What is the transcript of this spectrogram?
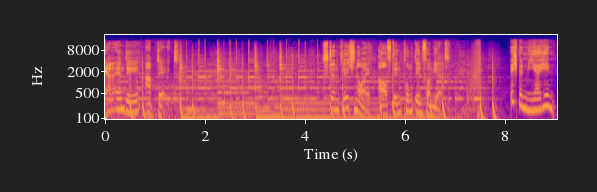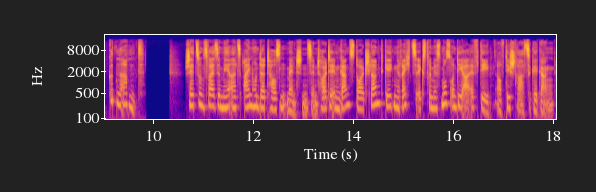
RND Update. Stündlich neu. Auf den Punkt informiert. Ich bin Mia Hin. Guten Abend. Schätzungsweise mehr als 100.000 Menschen sind heute in ganz Deutschland gegen Rechtsextremismus und die AfD auf die Straße gegangen.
